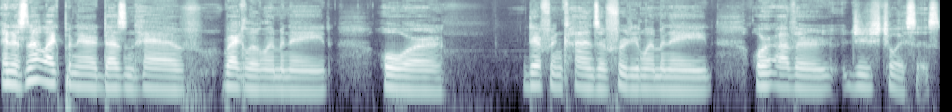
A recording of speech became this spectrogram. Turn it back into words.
And it's not like Panera doesn't have regular lemonade or different kinds of fruity lemonade or other juice choices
